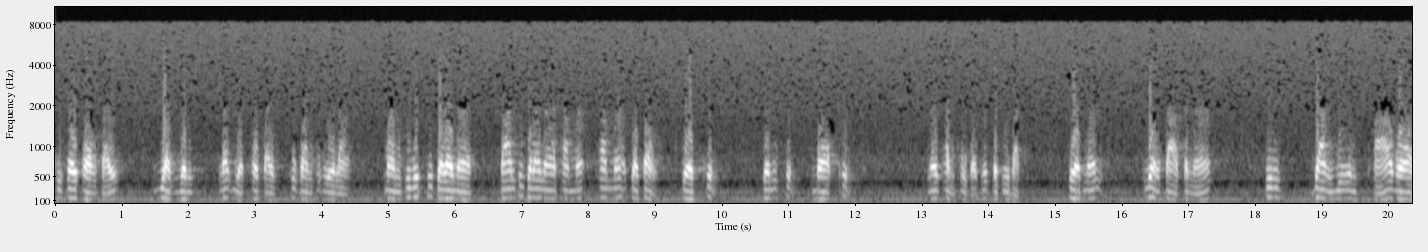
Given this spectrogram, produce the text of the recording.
ที่เคยผ่องใสเยือกเย็นละเอียดเข้าไปทุกวันทุกเวลา มันที่นิดที่จะรณาการที่จะรณาธรรมะธรรมะจะต้องเกิดขึ้นเป็นขึ้นบอกขึ้น ในขั้นผู้ประพฤติปฏิบัติส่วนนั้นเรื่องศาสนาจึงยั่งยืนถาวร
